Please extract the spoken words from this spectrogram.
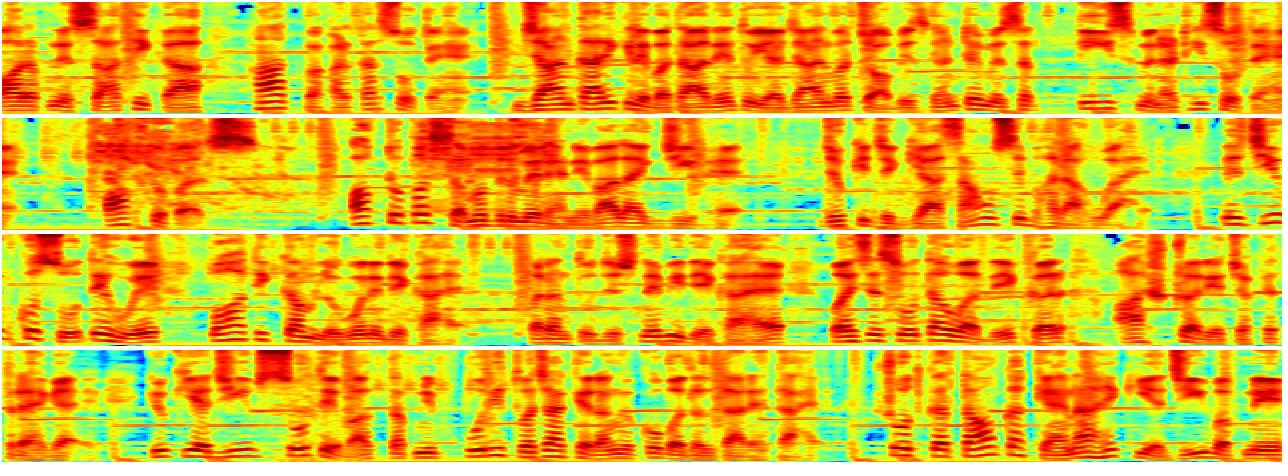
और अपने साथी का हाथ पकड़कर सोते हैं। जानकारी के लिए बता दें तो यह जानवर 24 घंटे में सिर्फ़ 30 मिनट ही सोते हैं। ऑक्टोपस। ऑक्टोपस समुद्र में रहने वाला एक जीव है, जो कि जिज्ञासाओं से भरा हुआ है। इस जीव को सोते हुए बहुत ही कम लोगों ने देखा है। परंतु जिसने भी देखा है, वह इसे सोता हुआ देखकर आश्चर्यचकित रह गए, क्योंकि अजीब सोते वक्त अपनी पूरी त्वचा के रंग को बदलता रहता है। शोधकर्ताओं का कहना है कि अजीब अपने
